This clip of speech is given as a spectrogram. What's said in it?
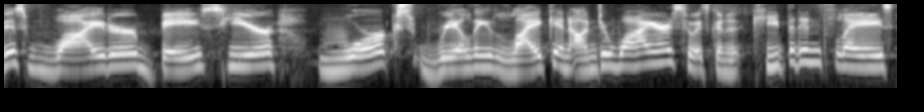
this wider base here works really like an underwire, so it's gonna keep it in place.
